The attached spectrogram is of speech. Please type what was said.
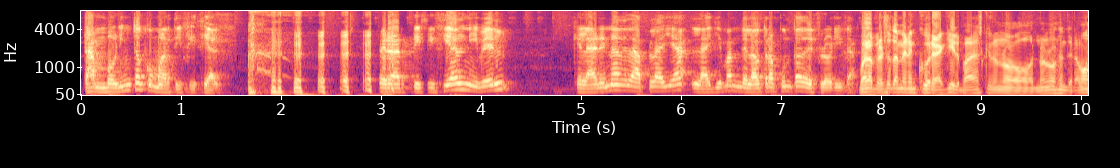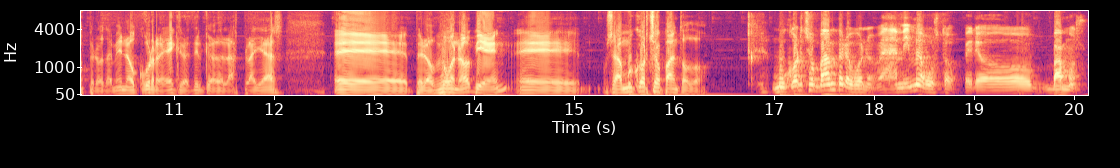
tan bonito como artificial. Pero artificial nivel que la arena de la playa la llevan de la otra punta de Florida. Bueno, pero eso también ocurre aquí, lo que pasa es que no, no- no nos enteramos, pero también ocurre, ¿eh? quiero decir que de las playas... eh, pero bueno, bien. eh, o sea, muy corchopan todo. Muy corcho pan, pero bueno, a mí me gustó. Pero vamos,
